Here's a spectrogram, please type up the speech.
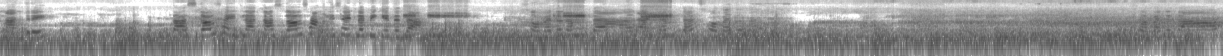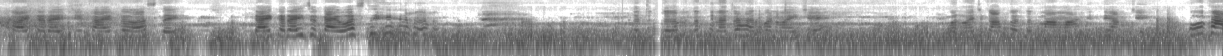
नांद्रे? तासगाव साईडला तासगाव सांगली साईडला पिके दादा सोम्या दादा म्हणता राजा म्हणतात सोम्या दादा सोम्या दादा काय करायचे काय क असतंय? काय करायचं काय वाचते तर त्याला म्हणतात फुलाचा हार बनवायचे. बनवायचे काम करतात मामा आहेत ते आमचे. हो का?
